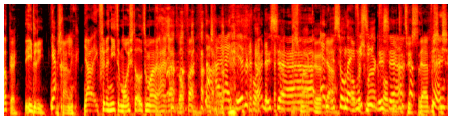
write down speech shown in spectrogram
Oké, i3 Ja. waarschijnlijk. Ja, ik vind het niet de mooiste auto, maar hij rijdt wel fijn. Nou, hij rijdt heerlijk hoor. Dus, eh, Smaak, eh, en ja. dus zonder Over emissie. smaak Dus, valt eh, niet te twisten. Ja, precies.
